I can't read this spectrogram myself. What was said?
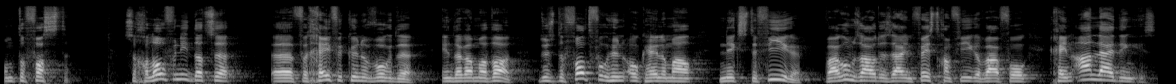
om te vasten. Ze geloven niet dat ze uh, vergeven kunnen worden in de Ramadan. Dus er valt voor hun ook helemaal niks te vieren. Waarom zouden zij een feest gaan vieren waarvoor geen aanleiding is?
